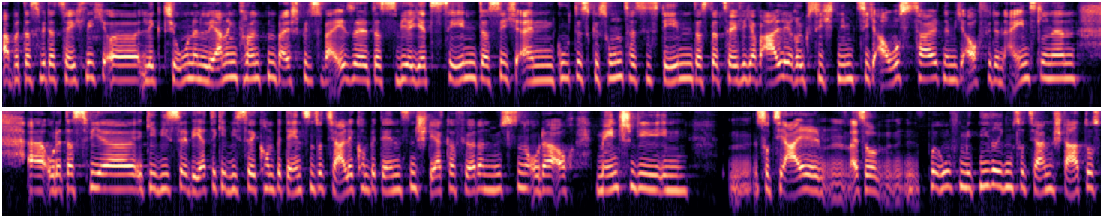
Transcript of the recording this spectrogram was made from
aber dass wir tatsächlich äh, Lektionen lernen könnten, beispielsweise, dass wir jetzt sehen, dass sich ein gutes Gesundheitssystem, das tatsächlich auf alle Rücksicht nimmt, sich auszahlt, nämlich auch für den Einzelnen, äh, oder dass wir gewisse Werte, gewisse Kompetenzen, soziale Kompetenzen stärker fördern müssen oder auch Menschen, die in sozial, also Berufen mit niedrigem sozialem Status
